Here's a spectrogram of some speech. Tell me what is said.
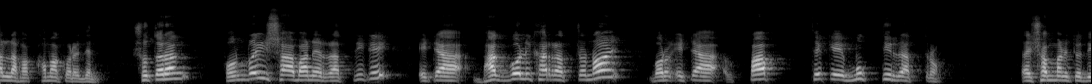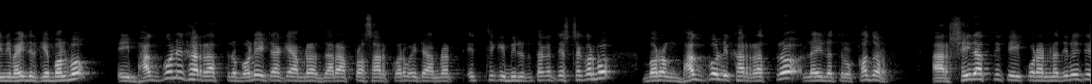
আল্লাহ ক্ষমা করে দেন। সুতরাং পনেরোই শাবানের রাত্রিটি এটা ভাগ্য লিখার রাত্র নয়, বরং এটা পাপ থেকে মুক্তির রাত্র। তাই সম্মানিত দিনী ভাইদেরকে বলব, এই ভাগ্য লেখার রাত্র বলে এটাকে আমরা যারা প্রসার করব, এটা আমরা এর থেকে বিরত থাকার চেষ্টা করব, বরং ভাগ্য লেখার রাত্র লাইলাতুল কদর। আর সেই রাত্রিতে এই কোরআন নাজির রয়েছে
